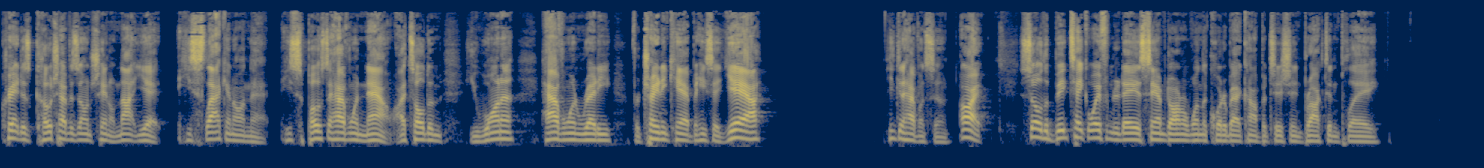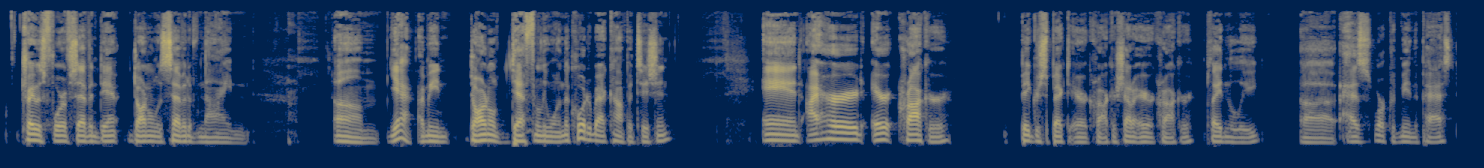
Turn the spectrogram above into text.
Grant, does coach have his own channel? Not yet. He's slacking on that. He's supposed to have one now. I told him, you want to have one ready for training camp? And he said, yeah. He's going to have one soon. All right. So the big takeaway from today is Sam Darnold won the quarterback competition. Brock didn't play. Trey was four of seven. Dan- Darnold was seven of nine. Um, yeah, I mean, Darnold definitely won the quarterback competition. And I heard Eric Crocker, big respect to Eric Crocker, shout out Eric Crocker, played in the league, uh, has worked with me in the past,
